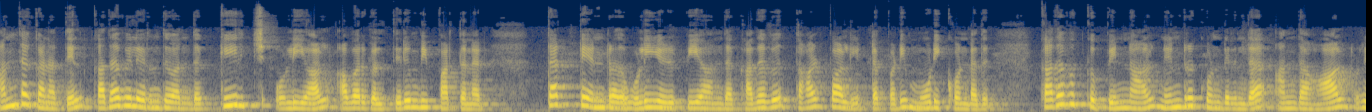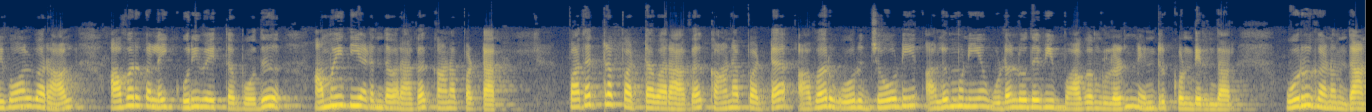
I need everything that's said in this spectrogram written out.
அந்த கணத்தில் கதவிலிருந்து வந்த கீர்ச் ஒளியால் அவர்கள் திரும்பி பார்த்தனர். தட் என்ற ஒளி எழுப்பிய அந்த கதவு தாழ்பால் இட்டபடி மூடிக்கொண்டது. கதவுக்கு பின்னால் நின்று கொண்டிருந்த அந்த ஆள் ரிவால்வரால் அவர்களை குறிவைத்தபோது அமைதியடைந்தவராக காணப்பட்டார் பதற்றப்பட்டவராக காணப்பட்ட அவர் ஒரு ஜோடி அலுமினிய உடலுதவி பாகங்களுடன் நின்று கொண்டிருந்தார். ஒரு கணம்தான்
